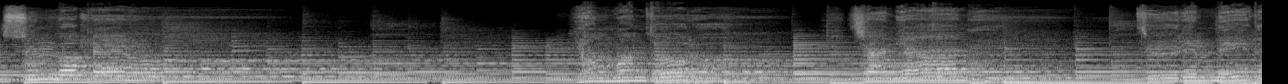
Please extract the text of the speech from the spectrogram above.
순복해요 마음도로 찬양을 드립니다.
